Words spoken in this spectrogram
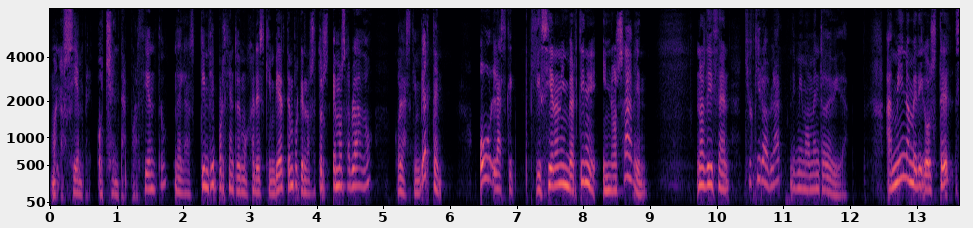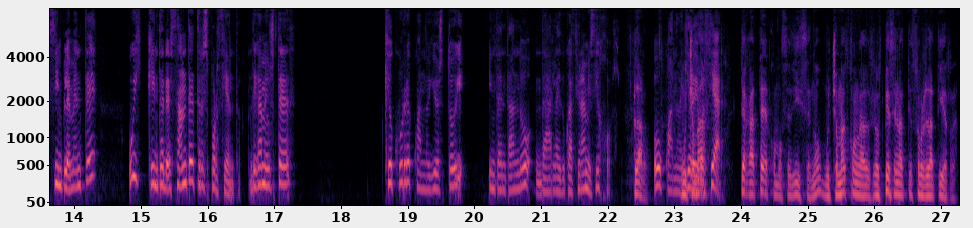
bueno, siempre, 80% de las 15% de mujeres que invierten, porque nosotros hemos hablado con las que invierten o las que quisieran invertir y no saben. nos dicen, yo quiero hablar de mi momento de vida. A mí no me diga usted simplemente, uy, qué interesante, 3%. Dígame usted, ¿qué ocurre cuando yo estoy intentando dar la educación a mis hijos? Claro. O cuando me quiero más divorciar. Tegater, como se dice, ¿no? Mucho más con los pies sobre la tierra.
